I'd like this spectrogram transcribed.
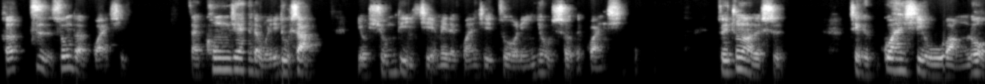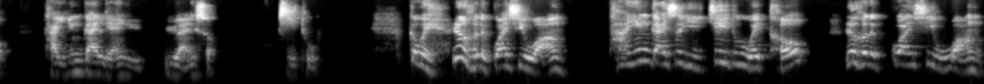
和子孙的关系；在空间的维度上，有兄弟姐妹的关系，左邻右舍的关系。最重要的是，这个关系网络。它应该连于元首基督。各位，任何的关系网，它应该是以基督为头；任何的关系网，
